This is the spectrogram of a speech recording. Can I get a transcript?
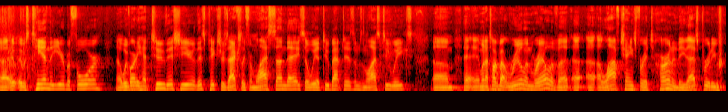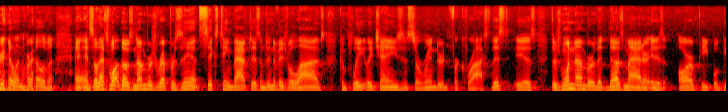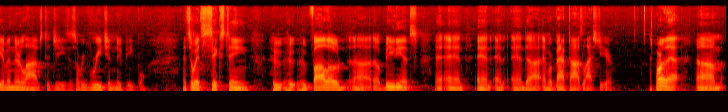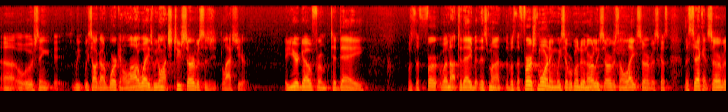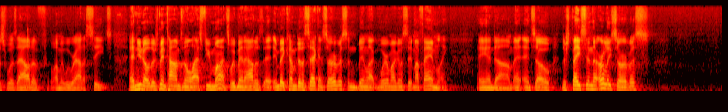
Uh, it, it was 10 the year before. Uh, we've already had two this year. This picture is actually from last Sunday, so we had two baptisms in the last two weeks. Um, and, when I talk about real and relevant, uh, a, a, life change for eternity, that's pretty real and relevant. And, and, so that's what those numbers represent 16 baptisms, individual lives completely changed and surrendered for Christ. This is, there's one number that does matter, it is are people giving their lives to Jesus? Are we reaching new people? And so it's 16 who, who, who followed uh, obedience and, and, and, and, uh, and were baptized last year. As part of that, um, uh, we, were seeing, we, we saw God work in a lot of ways. We launched two services last year. A year ago from today was the first, well, not today, but this month, was the first morning we said we're going to do an early service and a late service because the second service was out of, I mean, we were out of seats. And you know, there's been times in the last few months we've been out of, anybody come to the second service and been like, where am I going to sit my family? And, um, and, and so there's space in the early service,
